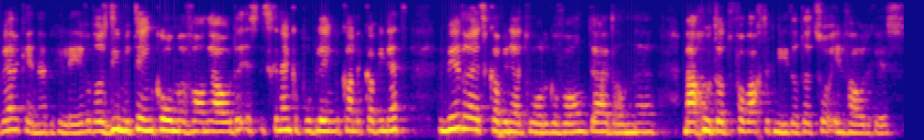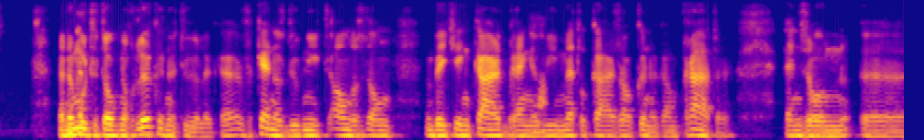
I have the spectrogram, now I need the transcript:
werk in hebben geleverd. Als die meteen komen van, ja, er is, geen enkel probleem, er kan een kabinet, een meerderheidskabinet worden gevormd. Dan, maar goed, dat verwacht ik niet, dat dat zo eenvoudig is. En dan moet het ook nog lukken natuurlijk. Hè. Verkenners doet niet anders dan een beetje in kaart brengen wie met elkaar zou kunnen gaan praten. En zo'n uh,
